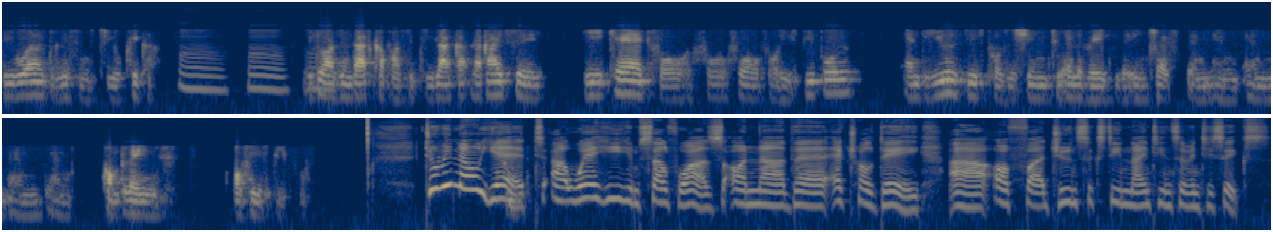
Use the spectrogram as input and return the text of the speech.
the world listens to you quicker. Mm, mm, it was in that capacity. Like, like I say, he cared for, for, for, for his people and used his position to elevate the interest and, and, and, and, and complaints of his people. Do we know yet uh, where he himself was on uh, the actual day uh, of uh, June 16, 1976?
